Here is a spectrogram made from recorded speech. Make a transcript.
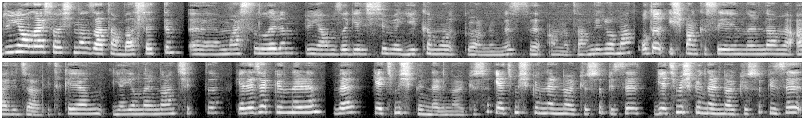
Dünyalar Savaşı'ndan zaten bahsettim. Ee, Marslıların dünyamıza gelişi ve yıkımı görmemizi anlatan bir roman. O da İş Bankası yayınlarından ve ayrıca İtika yayınlarından çıktı. Gelecek günlerin ve geçmiş günlerin öyküsü. Geçmiş günlerin öyküsü bizi geçmiş günlerin öyküsü bizi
